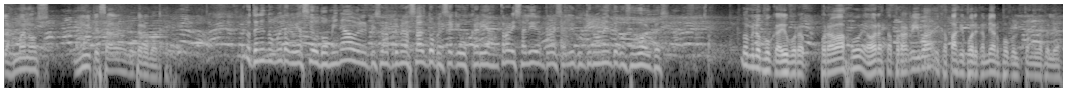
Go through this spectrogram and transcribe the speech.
las manos muy pesadas de Perro Dorta. Pero teniendo en cuenta que había sido dominado en el piso en el primer asalto, pensé que buscaría entrar y salir, entrar y salir continuamente con sus golpes. Dominó cayó por, por abajo y ahora está por arriba y capaz que puede cambiar un poco el tema de la pelea.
